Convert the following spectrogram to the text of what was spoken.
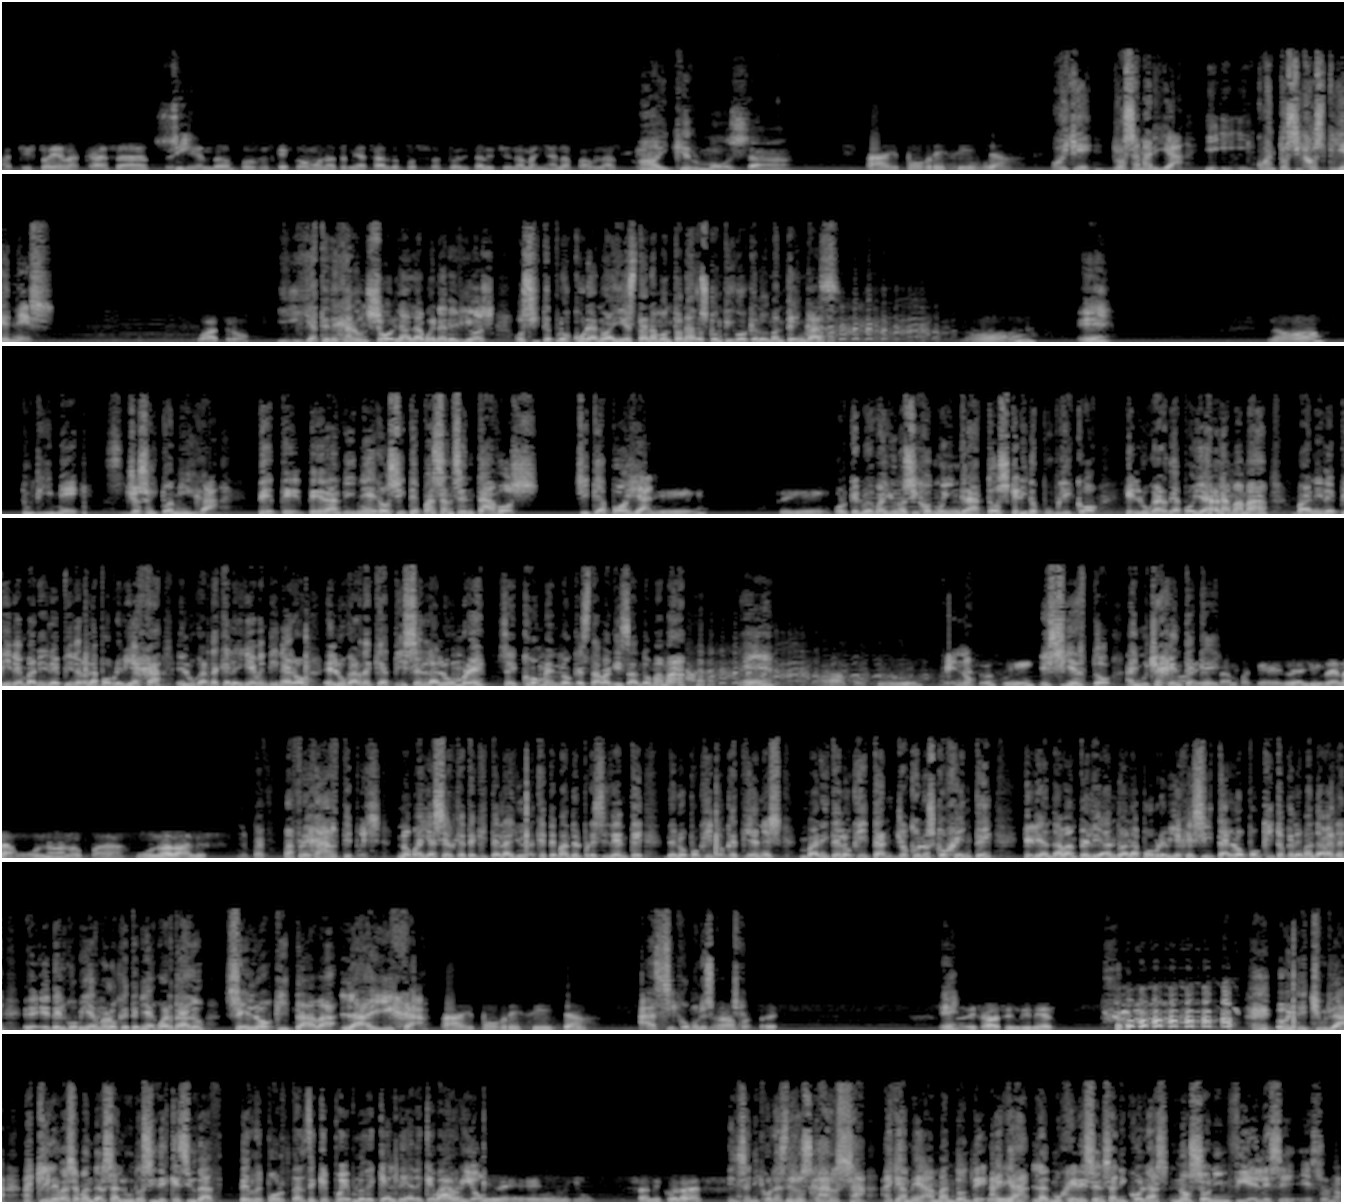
aquí estoy en la casa, tejiendo. Pues es que como no tenía saldo, pues hasta ahorita le eché en la mañana para hablar. Ay, qué hermosa. Ay, pobrecita. Oye, Rosa María, ¿y, y- y cuántos hijos tienes? Cuatro. ¿Y, y ya te dejaron sola, a la buena de Dios? ¿O si te procuran o ahí están amontonados contigo que los mantengas? No, ¿Eh? no. Tú dime, yo soy tu amiga. Te, te, te dan dinero, si te pasan centavos, si te apoyan. Sí, sí. Porque luego hay unos hijos muy ingratos, querido público, que en lugar de apoyar a la mamá, van y le piden, van y le piden a la pobre vieja, en lugar de que le lleven dinero, en lugar de que aticen la lumbre, se comen lo que estaba guisando mamá. ¿Eh? Ah, pues sí. Bueno. Eso sí. Es cierto, hay mucha gente No, que... están para que le ayuden a uno, no para uno a darles. Para fregarte, pues. No vaya a ser que te quite la ayuda que te mande el presidente de lo poquito que tienes. Van y te lo quitan. Yo conozco gente que le andaban peleando a la pobre viejecita lo poquito que le mandaban eh, del gobierno, lo que tenía guardado, se lo quitaba la hija. Ay, pobrecita. Así como lo No, escucha. pues ¿Eh? me dejaba sin dinero. Oye, chula, ¿a quién le vas a mandar saludos y de qué ciudad te reportas? ¿De qué pueblo? ¿De qué aldea? ¿De qué barrio? De San Nicolás. En San Nicolás de los Garza, allá me aman, donde Sí. allá las mujeres en San Nicolás no son infieles, ¿eh? Eso no.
